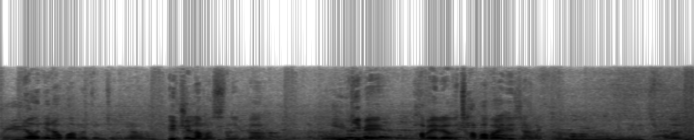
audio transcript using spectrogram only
훈련이라고 하면 좀 그냥 일주일 남았으니까 온 김에 바벨이라도 잡아봐야 되지 않을까 네, 싶어가지고.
